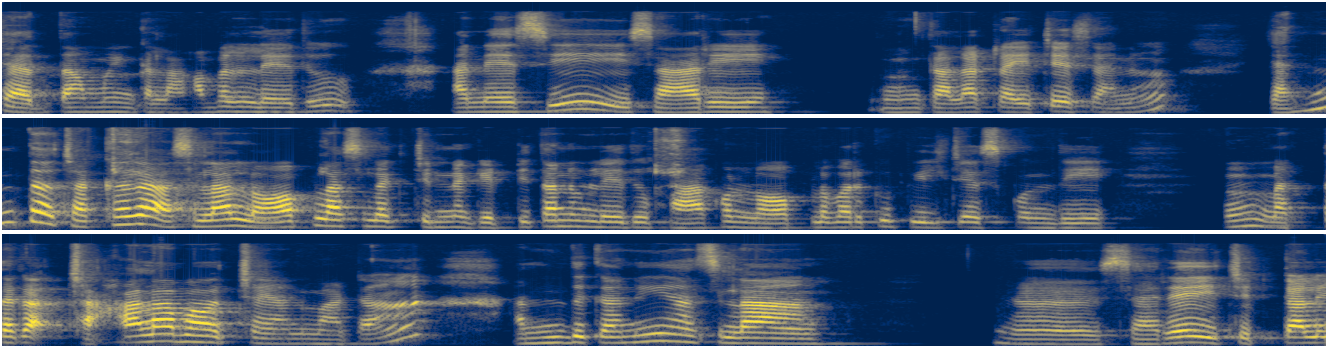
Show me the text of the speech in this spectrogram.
చేద్దాము ఇంకా లాభం లేదు అనేసి ఈసారి ఇంకా అలా ట్రై చేశాను. ఎంత చక్కగా అసలు లోపల అసలు చిన్న గట్టితనం లేదు. పాకం లోపల వరకు పీల్చేసుకుంది మెత్తగా చాలా బాగా వచ్చాయి అన్నమాట అందుకని అసలు సరే ఈ చిట్కాలు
